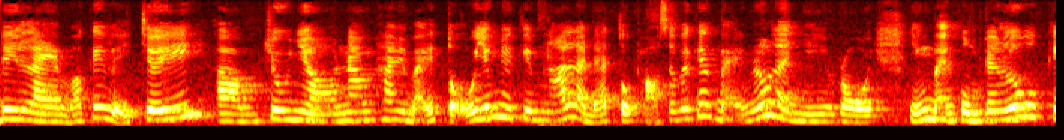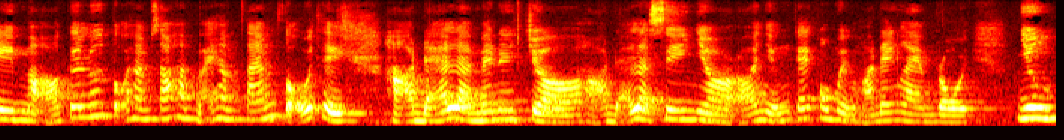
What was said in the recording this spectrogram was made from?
đi làm ở cái vị trí um, junior năm 27 tuổi giống như Kim nói là đã tụt hậu so với các bạn rất là nhiều rồi. Những bạn cùng trang lứa của Kim mà ở cái lứa tuổi 26, 27, 28 tuổi thì họ đã là manager họ đã là senior ở những cái công việc họ đang làm rồi. Nhưng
